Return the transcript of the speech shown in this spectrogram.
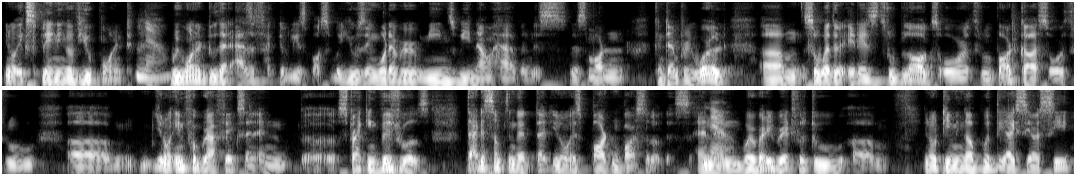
you know, explaining a viewpoint. No. We want to do that as effectively as possible, using whatever means we now have in this this modern contemporary world. Um, so, whether it is through blogs or through podcasts or through um, you know infographics and, and uh, striking visuals, that is something that that you know is part and parcel of this. And, no. and we're very grateful to um, you know teaming up with the ICRC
